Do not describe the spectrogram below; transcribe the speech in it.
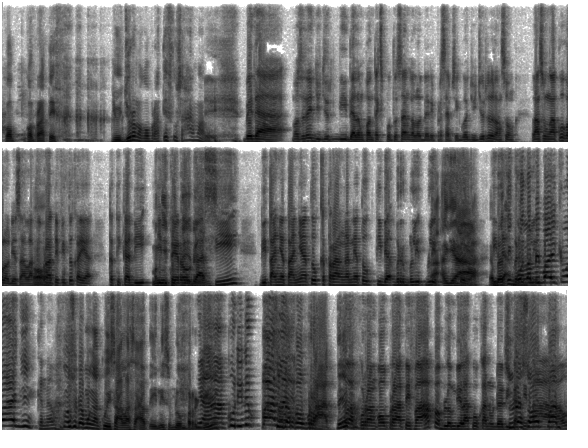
ko- kooperatif. Jujur sama kooperatif tuh sama loh. beda maksudnya jujur di dalam konteks putusan kalau dari persepsi gue jujur tuh langsung langsung ngaku kalau dia salah Oh. kooperatif itu kayak ketika diinterogasi ditanya-tanya tuh keterangannya tuh tidak berbelit-belit Ah, gitu iya, ya. Tidak berarti gua berbelit. lebih baik lagi. kenapa Gue sudah mengakui salah saat ini sebelum pergi. ya aku di depan Sudah kooperatif, Wah, kurang kooperatif apa belum dilakukan udah sudah dikasih sopan. tahu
